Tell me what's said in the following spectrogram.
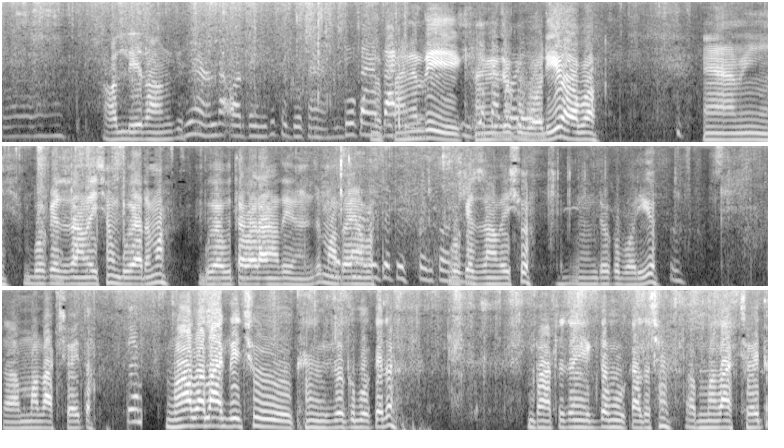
अलि लिएर आउनु फाइनली खानेजोको भरियो अब। यहाँ हामी बोकेर जाँदैछौँ बुहारोमा। बुवा उताबाट आउँदै हुनुहुन्छ। म त यहाँ बोकेर जाँदैछु। डोको भरियो र म लाग्छु है त। म अब लाग्दैछु खानेजोको बोकेर। बाटो चाहिँ एकदम उकालो छ। अब म लाग्छु है त।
